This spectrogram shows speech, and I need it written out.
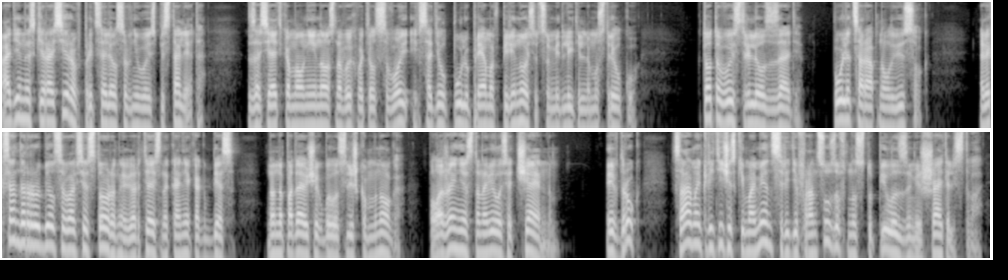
Один из кирасиров прицелился в него из пистолета. Засядька молниеносно выхватил свой и всадил пулю прямо в переносицу медлительному стрелку. Кто-то выстрелил сзади. Пуля царапнула висок. Александр рубился во все стороны, вертясь на коне как бес, но нападающих было слишком много. Положение становилось отчаянным. И вдруг, в самый критический момент среди французов наступило замешательство —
